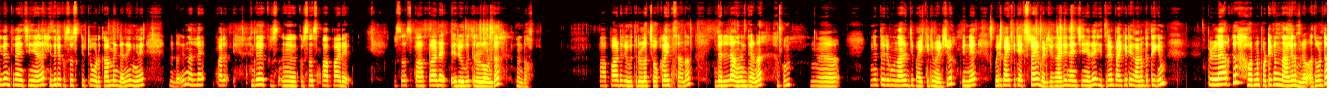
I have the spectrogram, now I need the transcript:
ഇതെന്തിനാണെന്ന് വെച്ച് കഴിഞ്ഞാൽ ഇതൊരു ക്രിസ്മസ് ഗിഫ്റ്റ് കൊടുക്കാൻ വേണ്ടിയാണ് ഇങ്ങനെ ഇതുണ്ട്. ഇത് നല്ല പല ഇത് ക്രിസ്മസ് പാപ്പാടെ ക്രിസ്മസ് പാപ്പാടെ രൂപത്തിലുള്ളതുണ്ട് ഇതുണ്ടോ? പാപ്പാടെ രൂപത്തിലുള്ള ചോക്ലേറ്റ്സ് ആണ്. ഇതെല്ലാം അങ്ങനത്തെയാണ്. അപ്പം ഇങ്ങനത്തെ ഒരു മൂന്നാലഞ്ച് പാക്കറ്റ് മേടിച്ചു. പിന്നെ ഒരു പാക്കറ്റ് എക്സ്ട്രായും മേടിച്ചു. കാര്യം എന്താണെന്ന് വെച്ച് കഴിഞ്ഞാൽ ഇത്രയും പാക്കറ്റ് കാണുമ്പോഴത്തേക്കും പിള്ളേർക്ക് ഒരെണ്ണം പൊട്ടിക്കണം എന്ന് ആഗ്രഹം വരും. അതുകൊണ്ട്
